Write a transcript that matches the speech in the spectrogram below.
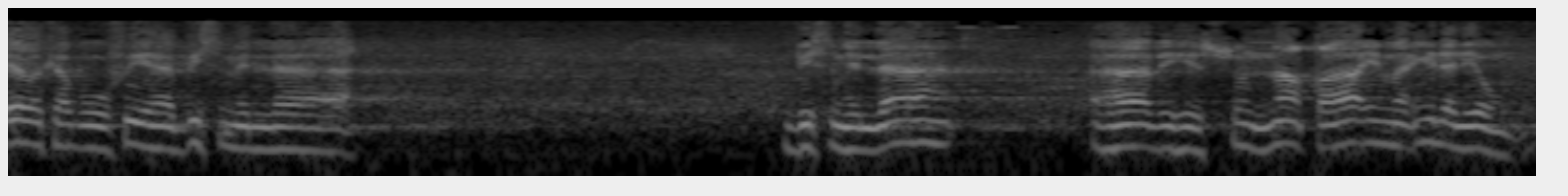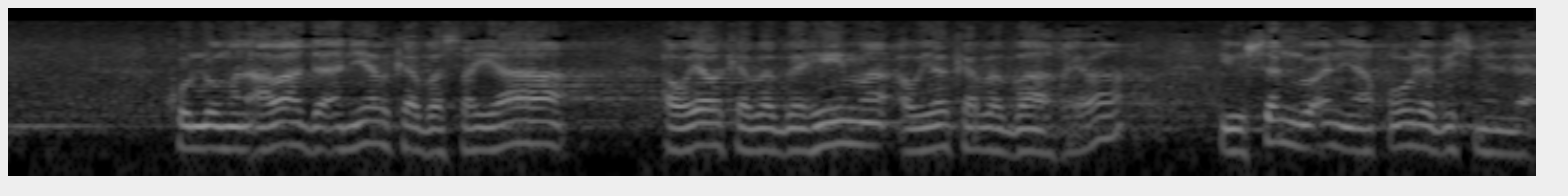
اركبوا فيها بسم الله. بسم الله. هذه السنة قائمة إلى اليوم. كل من أراد أن يركب سيارة أو يركب بهيمة أو يركب باخرة يسن أن يقول بسم الله.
